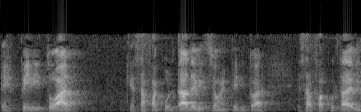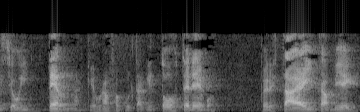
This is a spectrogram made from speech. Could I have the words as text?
espiritual, que esa facultad de visión espiritual, esa facultad de visión interna, que es una facultad que todos tenemos, pero está ahí también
